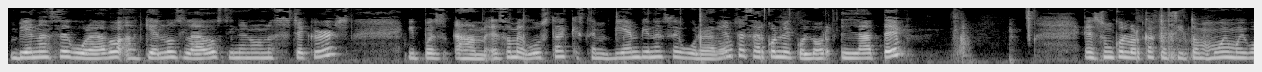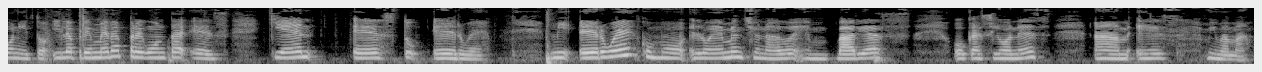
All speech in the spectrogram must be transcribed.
bien asegurado. Aquí en los lados tienen unos stickers y pues eso me gusta, que estén bien, bien asegurados. Voy a empezar con el color latte. Es un color cafecito muy, muy bonito. Y la primera pregunta es, ¿quién es tu héroe? Mi héroe, como lo he mencionado en varias ocasiones, es mi mamá.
